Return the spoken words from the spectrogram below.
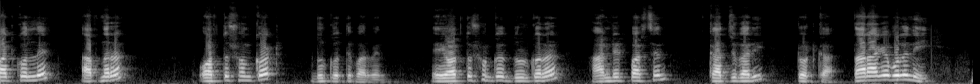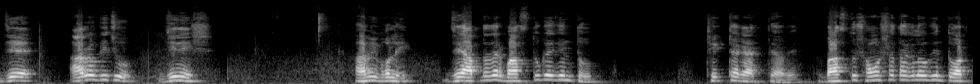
পাঠ করলে আপনারা অর্থ সংকট দূর করতে পারবেন। এই অর্থ সংকট দূর করার হান্ড্রেড পারসেন্ট কার্যকারী টোটকা। তার আগে বলে নিই যে আরও কিছু জিনিস আমি বলি যে আপনাদের বাস্তুকে কিন্তু ঠিকঠাক রাখতে হবে। বাস্তু সমস্যা থাকলেও কিন্তু অর্থ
